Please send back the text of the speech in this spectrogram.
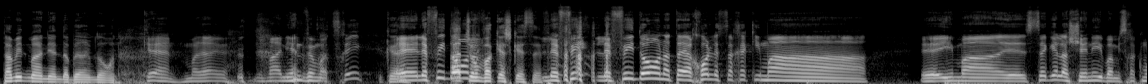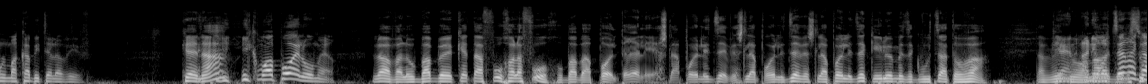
תמיד מעניין לדבר עם דורון. כן, מעניין ומצחיק. כן. אה, לפי עד דורון... שהוא מבקש כסף. לפי, לפי דורון אתה יכול לשחק עם, ה... אה, עם הסגל השני במשחק מול מכבי תל אביב. כן, אה? היא כמו הפועל, הוא אומר. לא, אבל הוא בא בקטע הפוך על הפוך. הוא בא בהפועל, תראה לי, יש להפועל את זה, ויש להפועל את זה, ויש להפועל את זה, כאילו הם איזה קבוצה טובה. אתה מבין? כן, הוא אמר את רוצה זה בסוג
